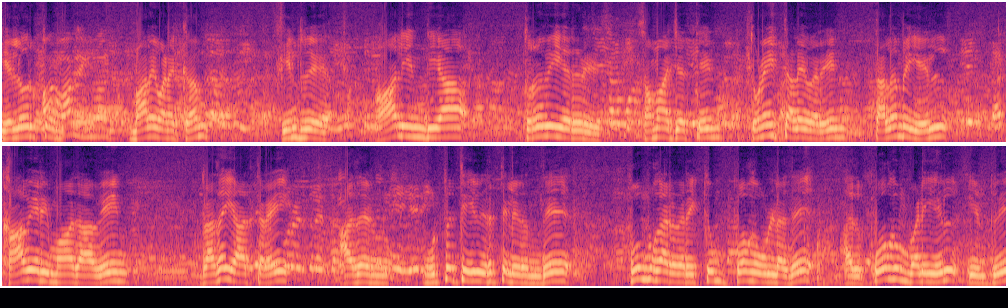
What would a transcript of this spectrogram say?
எல்லோருக்கும் மாலை வணக்கம். இன்று ஆல் இந்தியா துறவியர்கள் சமாஜத்தின் துணைத் தலைவரின் தலைமையில் காவேரி மாதாவின் ரத யாத்திரை அதன் உற்பத்தி இடத்திலிருந்து பூம்புகார் வரைக்கும் போக உள்ளது. அது போகும் வழியில் இன்று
